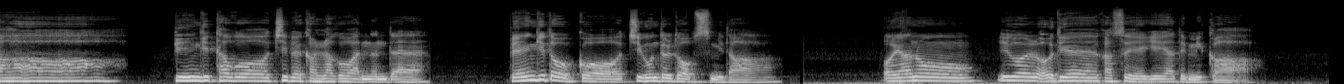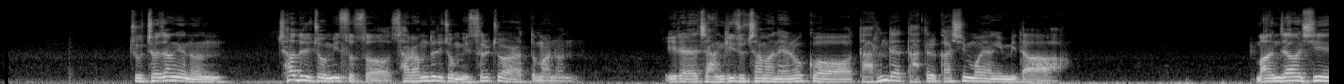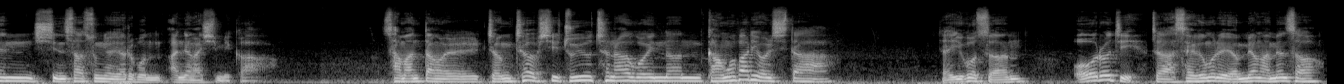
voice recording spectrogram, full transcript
아, 비행기 타고 집에 가려고 왔는데 비행기도 없고 직원들도 없습니다. 어야노, 이걸 어디에 가서 얘기해야 됩니까? 주차장에는 차들이 좀 있어서 사람들이 좀 있을 줄 알았더만은 이래 장기 주차만 해놓고 다른데 다들 가신 모양입니다. 만장하신 신사숙녀 여러분 안녕하십니까? 사만 땅을 정처 없이 주유천하고 있는 강호발이 올시다. 자, 이곳은 오로지 자 세금으로 연명하면서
